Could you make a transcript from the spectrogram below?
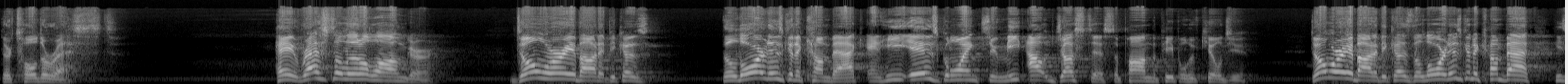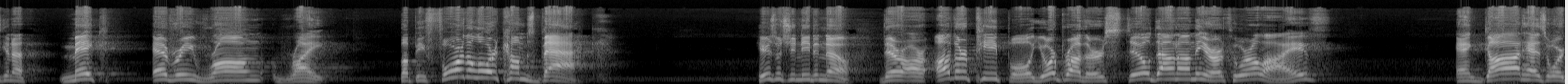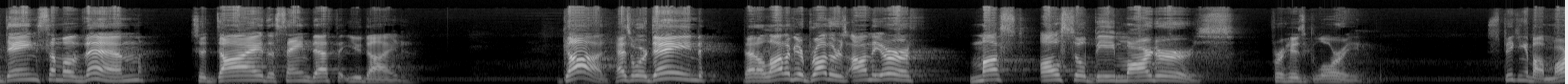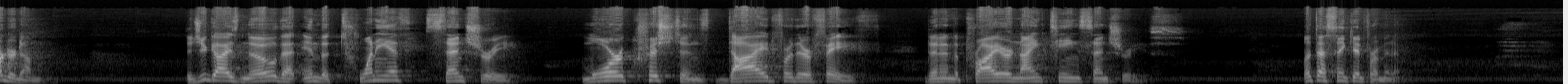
They're told to rest. Hey, rest a little longer. Don't worry about it because the Lord is going to come back and he is going to mete out justice upon the people who've killed you. Don't worry about it because the Lord is going to come back. He's going to make every wrong right. But before the Lord comes back, here's what you need to know there are other people, your brothers, still down on the earth who are alive, and God has ordained some of them to die the same death that you died. God has ordained that a lot of your brothers on the earth must also be martyrs for his glory. Speaking about martyrdom, did you guys know that in the 20th century, more Christians died for their faith than in the prior 19 centuries. Let that sink in for a minute.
